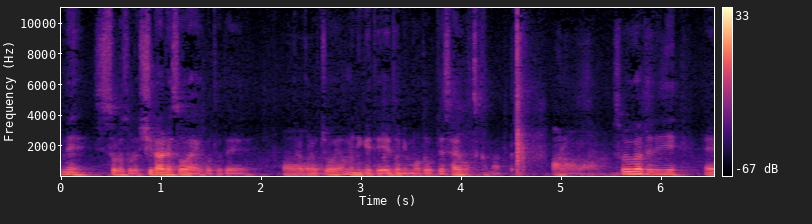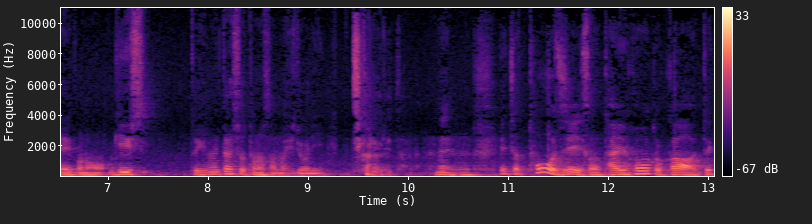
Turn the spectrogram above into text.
ね、そろそろ知られそうやいうことで。だから長屋も逃げて江戸に戻って最後捕まった。あらあら。そういう形で、えーこの技術というのに対して殿さんも非常に力を入れた。ね、えじゃあ当時その大砲とかでっ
